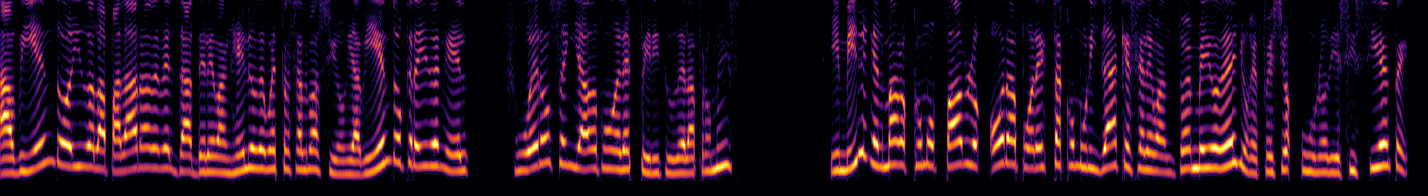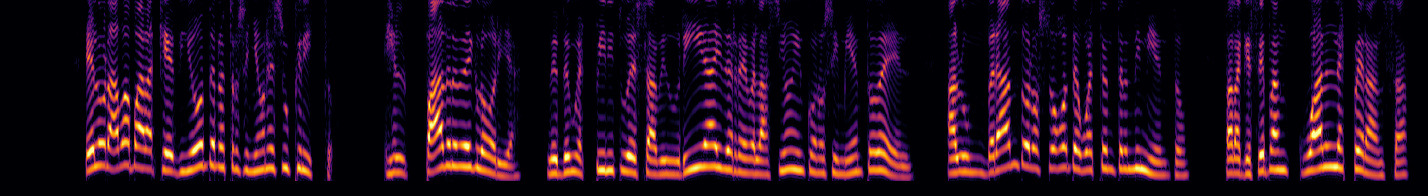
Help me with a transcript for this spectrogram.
habiendo oído la palabra de verdad del Evangelio de vuestra salvación y habiendo creído en él, fueron señados con el Espíritu de la promesa. Y miren, hermanos, cómo Pablo ora por esta comunidad que se levantó en medio de ellos, Efesios 1:17. Él oraba para que Dios de nuestro Señor Jesucristo, el Padre de gloria, les dé un espíritu de sabiduría y de revelación en conocimiento de Él, alumbrando los ojos de vuestro entendimiento, para que sepan cuál es la esperanza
